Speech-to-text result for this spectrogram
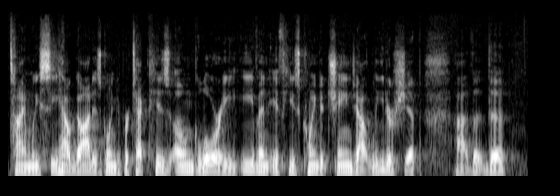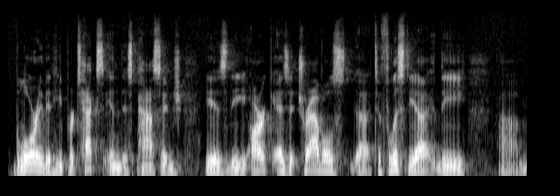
time. We see how God is going to protect his own glory, even if he's going to change out leadership. Uh, the, the glory that he protects in this passage is the ark as it travels uh, to Philistia. The um,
